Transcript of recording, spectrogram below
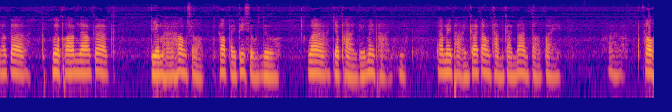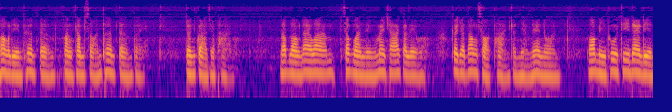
แล้วก็เมื่อพร้อมแล้วก็เตรียมหาห้องสอบเข้าไปพิสูจน์ดูว่าจะผ่านหรือไม่ผ่าน ถ้าไม่ผ่านก็ต้องทำการบ้านต่อไป เข้าห้องเรียนเพิ่มเติม ฟังคำสอนเพิ่มเติมไป จนกว่าจะผ่าน รับรองได้ว่าสักวันหนึ่งไม่ช้าก็เร็ว ก็จะต้องสอบผ่านกันอย่างแน่นอน เพราะมีผู้ที่ได้เรียน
